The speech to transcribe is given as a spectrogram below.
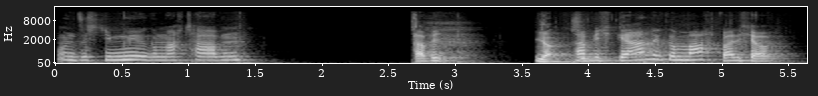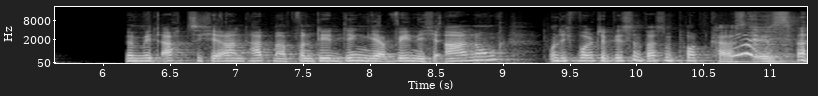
und sich die Mühe gemacht haben. Habe ich, Ja, so- hab ich gerne gemacht, weil ich ja mit 80 Jahren hat man von den Dingen ja wenig Ahnung und ich wollte wissen, was ein Podcast ist.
